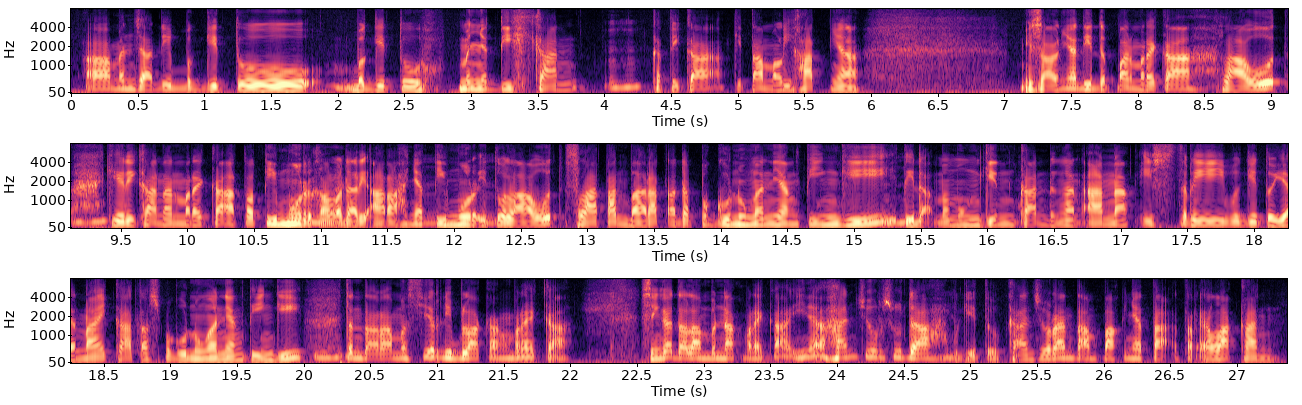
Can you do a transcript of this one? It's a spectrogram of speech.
uh, menjadi begitu begitu menyedihkan ketika kita melihatnya. Misalnya di depan mereka laut, kiri kanan mereka atau timur kalau dari arahnya timur itu laut, selatan barat ada pegunungan yang tinggi, tidak memungkinkan dengan anak, istri begitu ya naik ke atas pegunungan yang tinggi. Tentara Mesir di belakang mereka. Sehingga dalam benak mereka ini hancur sudah begitu. Kehancuran tampaknya tak terelakkan.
